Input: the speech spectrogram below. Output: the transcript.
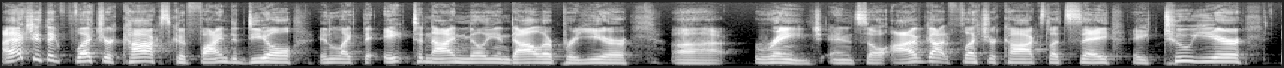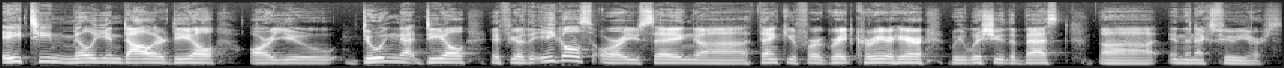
I actually think Fletcher Cox could find a deal in like the eight to nine million dollar per year uh, range. And so I've got Fletcher Cox, let's say a two year, $18 million deal. Are you doing that deal if you're the Eagles, or are you saying, uh, thank you for a great career here? We wish you the best uh, in the next few years?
